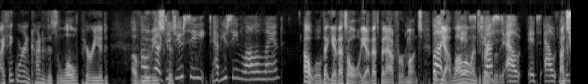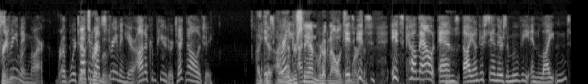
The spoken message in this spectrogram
I think we're in kind of this lull period of Oh movies. no! Did you see? Have you seen La La Land? Oh well, that, yeah, that's old. Yeah, that's been out for months. But, yeah, La La Land's a great just movie. out. It's out On for streaming, right. Mark. Right. But we're Yeah, talking great about movie. streaming here on a computer, technology. I get. it's I understand I mean, technology, It, it's it's come out, and I understand there's a movie Enlightened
